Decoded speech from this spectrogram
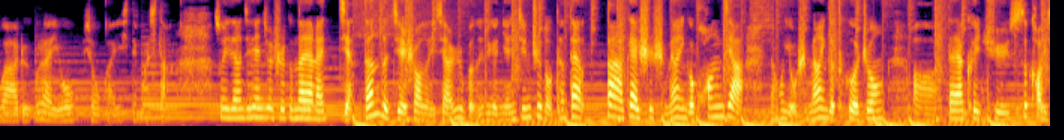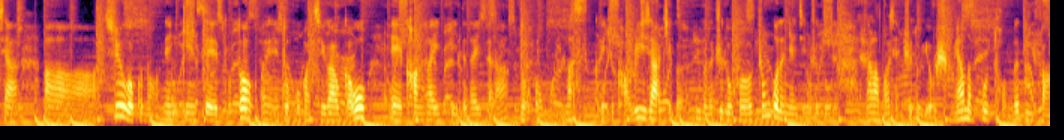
があるぐらいを紹介してました。所以呢，今天就是跟大家来简单的介绍了一下日本的这个年金制度，它大大概是什么样一个框架，然后有什么样一个特征啊？大家可以去思考一下。あ中国の年金制度と、えー、どこが違うかを、えー、考えていただいたらと思います。可以去考虑一下这个日本的制度和中国的年金制度、养老保险制度有什么样的不同的地方。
